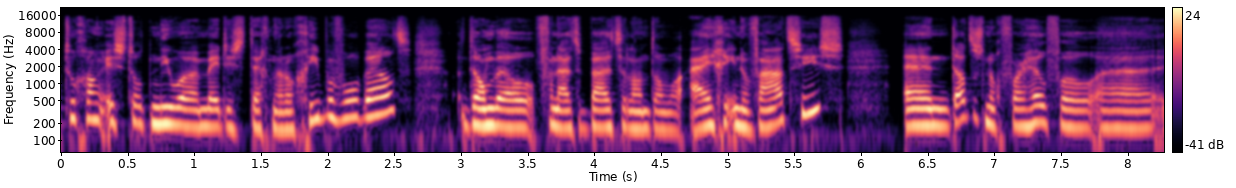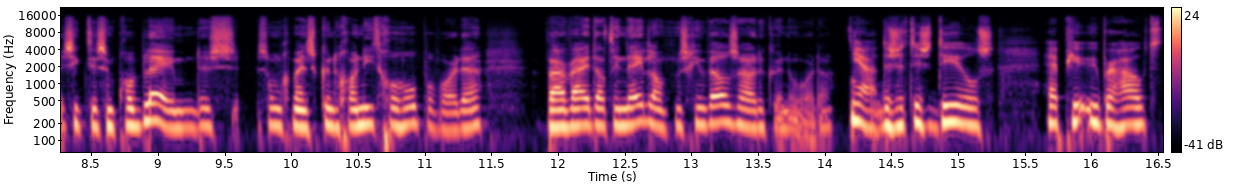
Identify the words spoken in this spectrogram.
toegang is tot nieuwe medische technologie bijvoorbeeld. Dan wel vanuit het buitenland, dan wel eigen innovaties. En dat is nog voor heel veel uh, ziektes een probleem. Dus sommige mensen kunnen gewoon niet geholpen worden. Waar wij dat in Nederland misschien wel zouden kunnen worden. Ja, dus het is deels: heb je überhaupt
